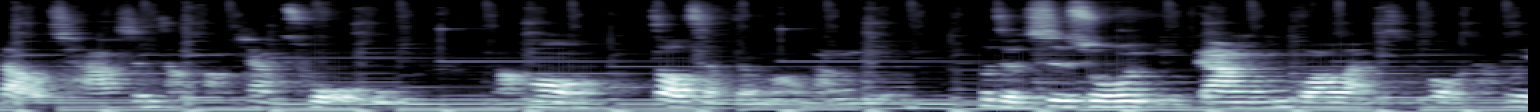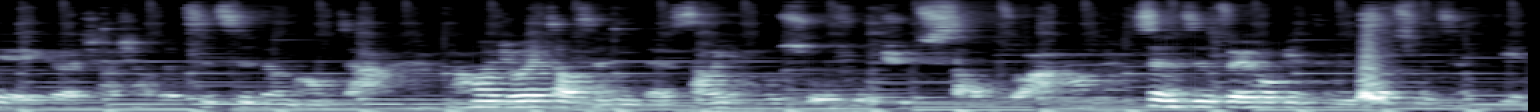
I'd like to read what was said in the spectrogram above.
倒插，生长方向错误，然后造成的毛囊炎。或者是说你刚刮完之后，它会有一个小小的刺刺的毛扎，然后就会造成你的瘙痒不舒服，去搔抓，然后甚至最后变成色素沉淀。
